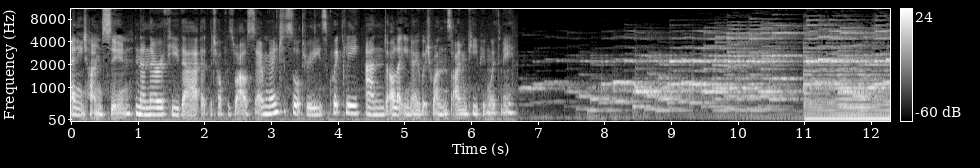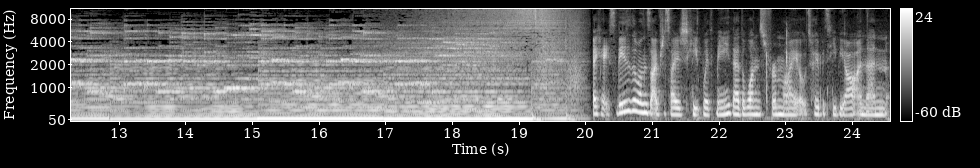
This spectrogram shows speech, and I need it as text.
anytime soon. And then there are a few there at the top as well. So I'm going to sort through these quickly and I'll let you know which ones I'm keeping with me. Okay, so these are the ones that I've decided to keep with me. They're the ones from my October TBR. And then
